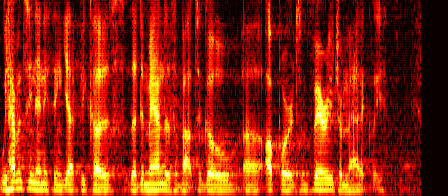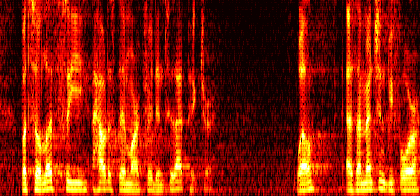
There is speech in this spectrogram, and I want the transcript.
we haven't seen anything yet because the demand is about to go uh, upwards very dramatically. But so let's see, how does Denmark fit into that picture? Well, as I mentioned before,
